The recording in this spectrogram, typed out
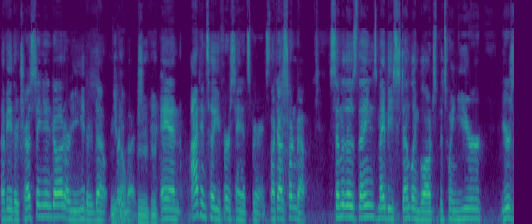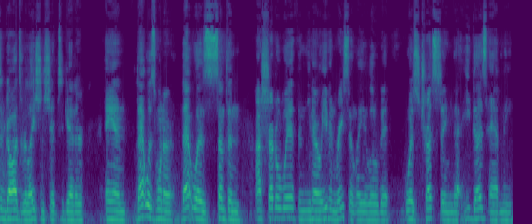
of either trusting in God or you either don't, You pretty don't. much. Mhm. And I can tell you firsthand experience, like I was talking about, some of those things may be stumbling blocks between your yours and God's relationship together, and that was one of that was something I struggled with, and you know even recently a little bit was trusting that He does have me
